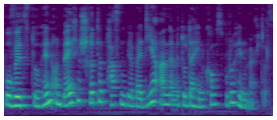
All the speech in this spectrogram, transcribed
wo willst du hin und welche Schritte passen wir bei dir an, damit du dahin kommst, wo du hin möchtest.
